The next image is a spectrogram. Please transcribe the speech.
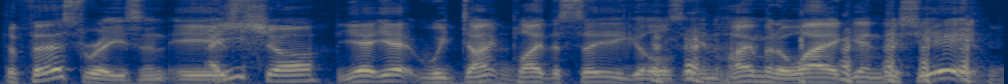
The first reason is. Are you sure? Yeah, yeah. We don't play the Sea Eagles in home and away again this year.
